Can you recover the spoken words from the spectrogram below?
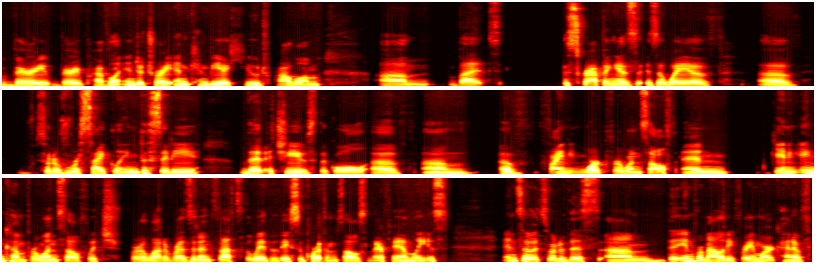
very very prevalent in Detroit and can be a huge problem. Um, but scrapping is is a way of of sort of recycling the city that achieves the goal of um, of finding work for oneself and gaining income for oneself, which for a lot of residents, that's the way that they support themselves and their families. And so it's sort of this um, the informality framework kind of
